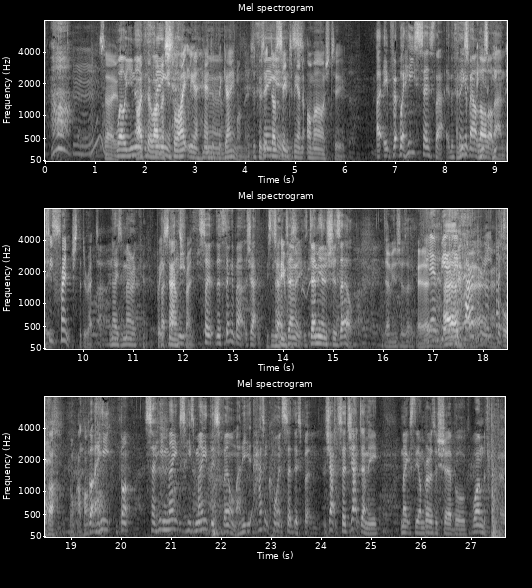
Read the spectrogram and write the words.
so Well, you know, I feel I'm a slightly ahead of the game on this because it thing does seem to be an homage to. Uh, it, but he says that. The and thing about La he's- La he- Land is he French, the director? No, he's American. But he sounds French. So the thing about Jacques, His Jacques name is- Demy is Damien Chazelle. Damien Chazelle. Il aime bien les parapluies, Oh, peut-être. But he, but so he makes, he's made this film, and he hasn't quite said this, but Jacques, so Jacques Demy makes The Umbrellas of Cherbourg, wonderful film,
